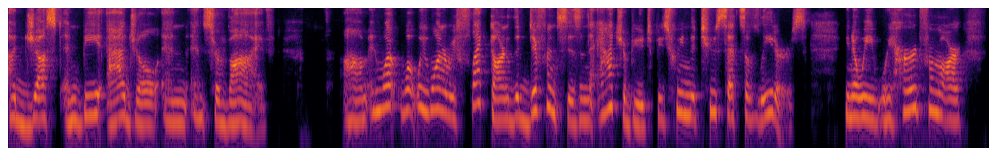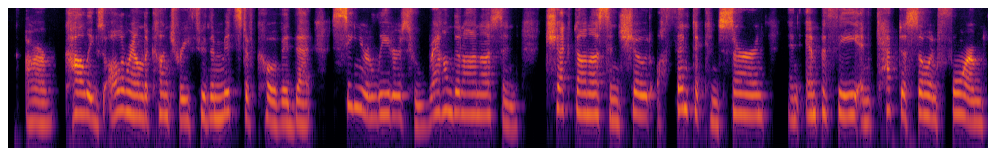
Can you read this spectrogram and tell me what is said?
adjust and be agile and, and survive. Um, and what, what we want to reflect on are the differences and the attributes between the two sets of leaders. You know, we, we heard from our, our colleagues all around the country through the midst of COVID that senior leaders who rounded on us and checked on us and showed authentic concern and empathy and kept us so informed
